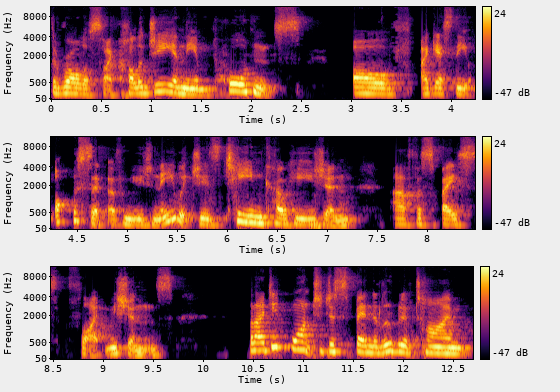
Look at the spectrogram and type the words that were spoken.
the role of psychology and the importance of, I guess, the opposite of mutiny, which is team cohesion uh, for space flight missions. But I did want to just spend a little bit of time,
